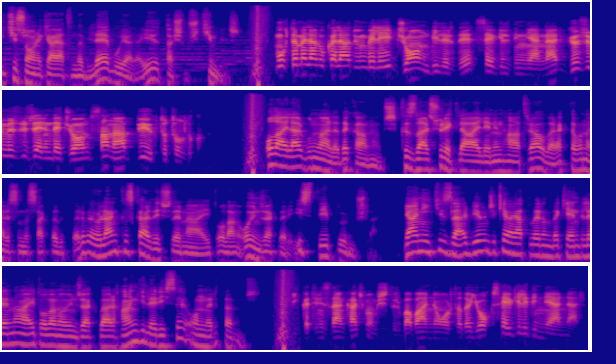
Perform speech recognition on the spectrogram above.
iki sonraki hayatında bile bu yarayı taşımış kim bilir. Muhtemelen ukala dümbeleyi John bilirdi sevgili dinleyenler. Gözümüz üzerinde John sana büyük tutulduk. Olaylar bunlarla da kalmamış. Kızlar sürekli ailenin hatıra olarak tavan arasında sakladıkları ve ölen kız kardeşlerine ait olan oyuncakları isteyip durmuşlar. Yani ikizler bir önceki hayatlarında kendilerine ait olan oyuncaklar hangileri ise onları tanımış. Dikkatinizden kaçmamıştır. Babaanne ortada yok sevgili dinleyenler.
